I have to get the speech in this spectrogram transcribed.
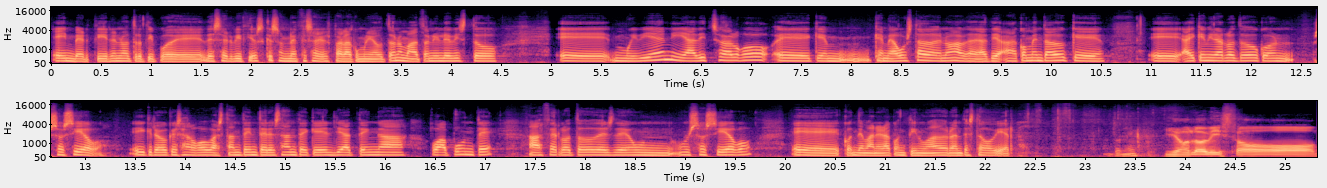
e invertir en otro tipo de, servicios que son necesarios para la comunidad autónoma. A Tony le he visto eh, muy bien y ha dicho algo eh, que, me ha gustado, ¿no? ha, comentado que eh, hay que mirarlo todo con sosiego y creo que es algo bastante interesante que él ya tenga o apunte a hacerlo todo desde un, sosiego de manera continuada durante este gobierno. Yo lo he visto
